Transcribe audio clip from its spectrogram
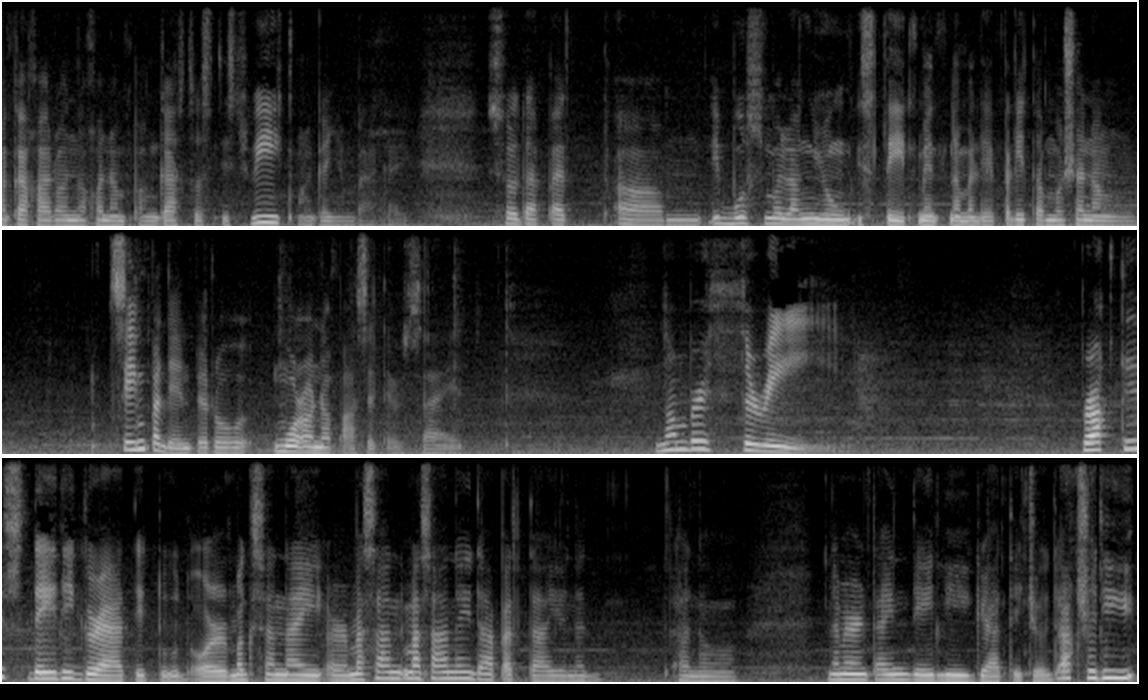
magkakaroon ako ng panggastos this week, mga ganyang bagay. So, dapat um, i-boost mo lang yung statement na mali. Palitan mo siya ng same pa din, pero more on a positive side. Number three, practice daily gratitude or magsanay or masan, masanay dapat tayo na ano na meron tayong daily gratitude. Actually,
